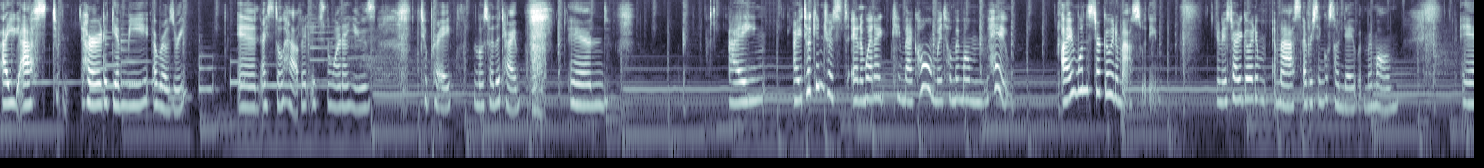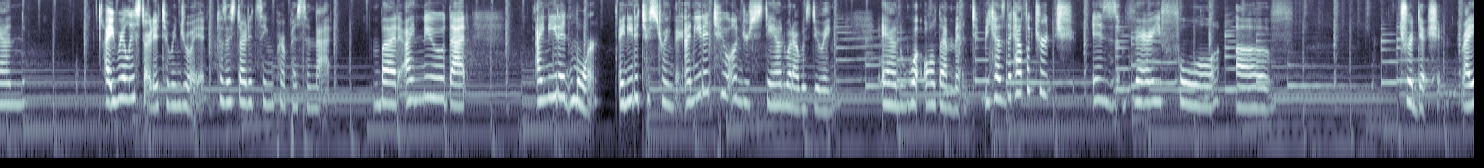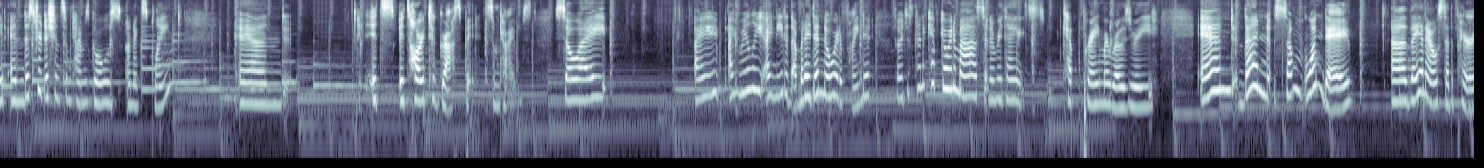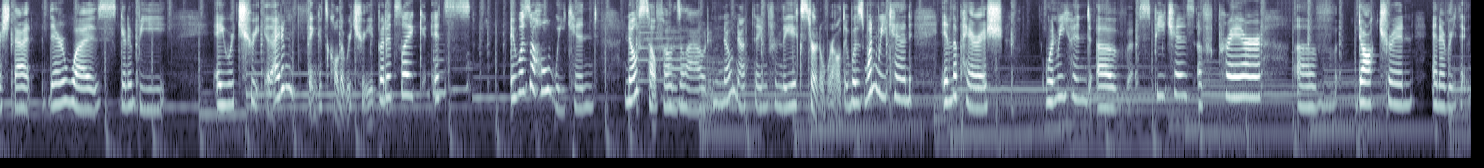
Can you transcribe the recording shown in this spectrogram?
I asked her to give me a rosary, and I still have it. It's the one I use to pray most of the time. And I I took interest and when I came back home, I told my mom, "Hey, I want to start going to mass with you." and I started going to mass every single Sunday with my mom, and I really started to enjoy it because I started seeing purpose in that. But I knew that I needed more. I needed to strengthen. I needed to understand what I was doing and what all that meant because the Catholic Church is very full of tradition, right? And this tradition sometimes goes unexplained and it's it's hard to grasp it sometimes. So I I I really I needed that, but I didn't know where to find it. So I just kind of kept going to mass and everything. I kept praying my rosary. And then some one day, uh, they announced at the parish that there was gonna be a retreat. I don't think it's called a retreat, but it's like it's it was a whole weekend. No cell phones allowed, no nothing from the external world. It was one weekend in the parish, one weekend of speeches, of prayer, of doctrine, and everything.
